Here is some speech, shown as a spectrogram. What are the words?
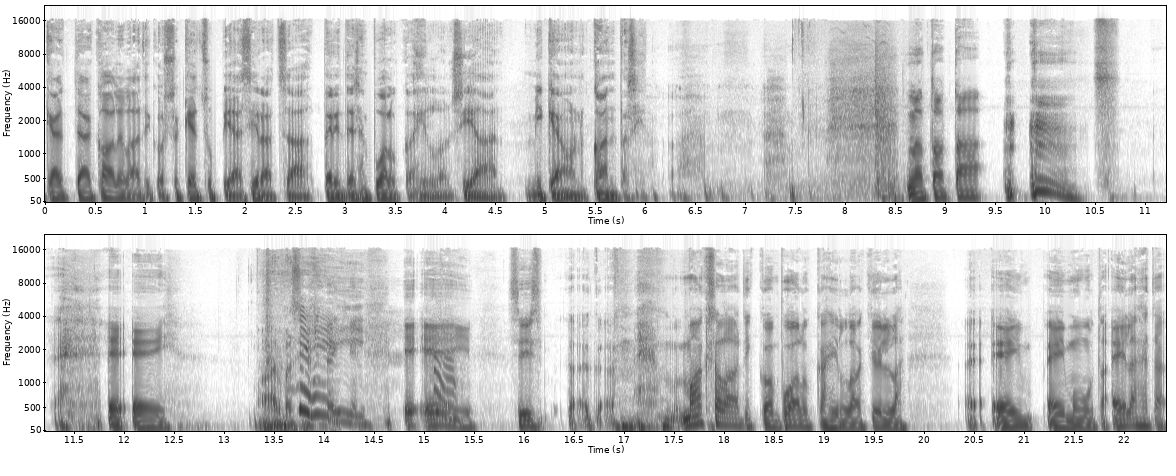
käyttää kaalilaatikossa ketsuppia ja siratsaa perinteisen puolukkahillon sijaan. Mikä on kantasi? No tota... ei, ei. Mä arvasin. Ei. Ei, ei. Siis k- k- maksalaatikkoon puolukkahilloa kyllä. Ei, ei muuta. Ei lähetä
